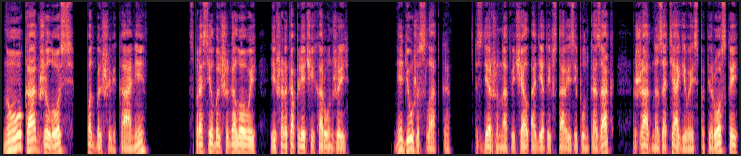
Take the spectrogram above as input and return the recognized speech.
"Ну, как жилось под большевиками?" спросил большеголовый и широкоплечий Харунжий. "Не дюже сладко сдержанно отвечал одетый в старый зипун казак, жадно затягиваясь папироской,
